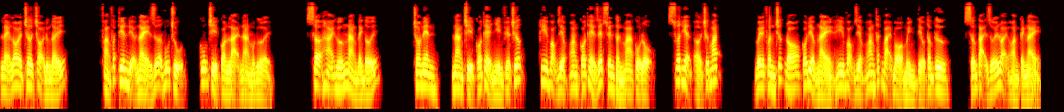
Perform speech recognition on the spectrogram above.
lẻ loi trơ trọi đường đấy. Phản phất thiên địa này giữa vũ trụ, cũng chỉ còn lại nàng một người. Sợ hãi hướng nàng đánh tới. Cho nên, nàng chỉ có thể nhìn phía trước, hy vọng diệp hoang có thể giết xuyên thần ma cổ lộ, xuất hiện ở trước mắt. Về phần trước đó có điểm này, hy vọng diệp hoang thất bại bỏ mình tiểu tâm tư, sớm tại dưới loại hoàn cảnh này,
